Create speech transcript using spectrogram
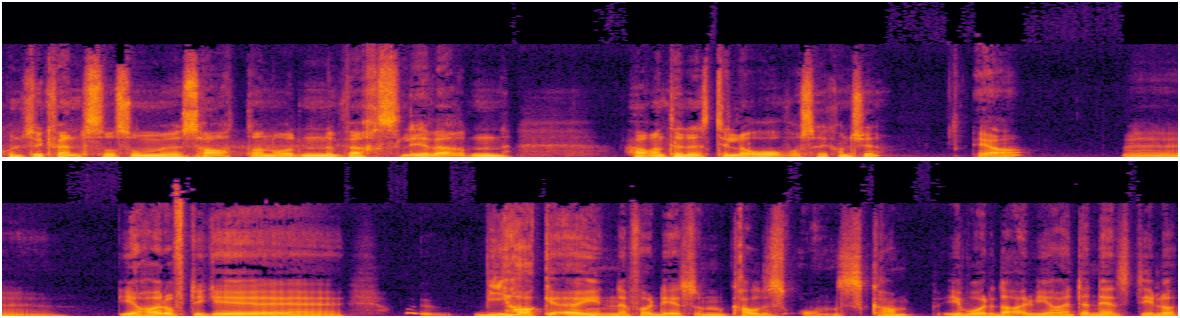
Konsekvenser som Satan og den verslige verden har en tendens til å overse, kanskje? Ja. Eh, de har ofte ikke Vi har ikke øynene for det som kalles åndskamp i våre dager. Vi har en tendens til å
